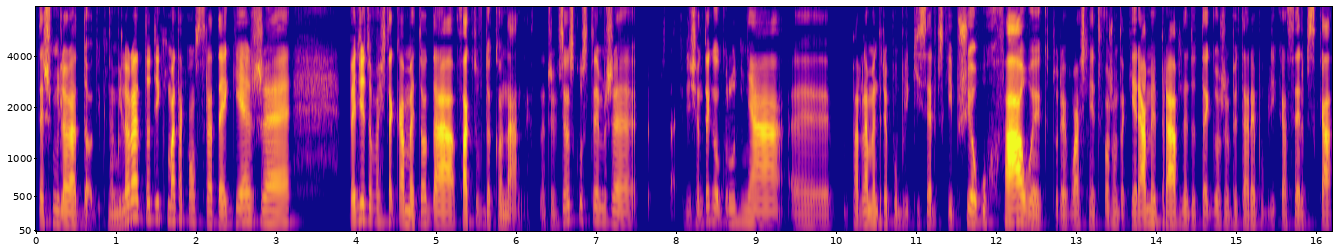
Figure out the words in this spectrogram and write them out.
też Milorad Dodik. No, Milorad Dodik ma taką strategię, że będzie to właśnie taka metoda faktów dokonanych. Znaczy w związku z tym, że tak, 10 grudnia y, Parlament Republiki Serbskiej przyjął uchwały, które właśnie tworzą takie ramy prawne do tego, żeby ta Republika Serbska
